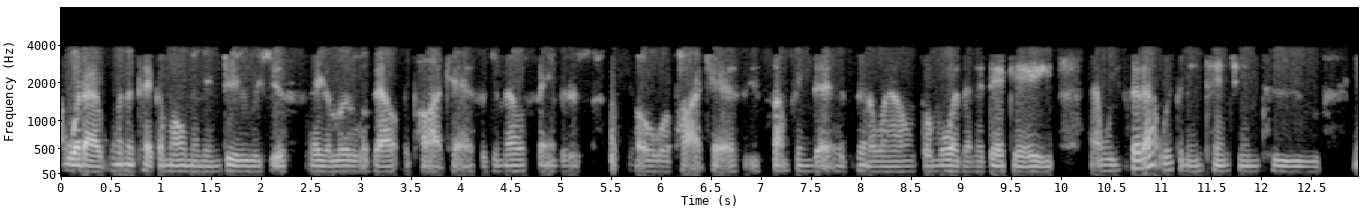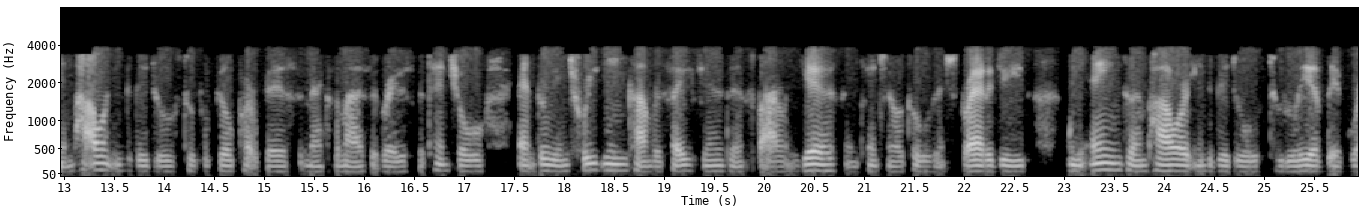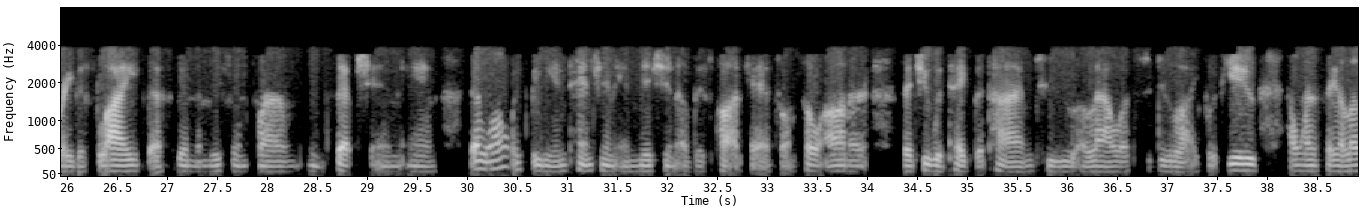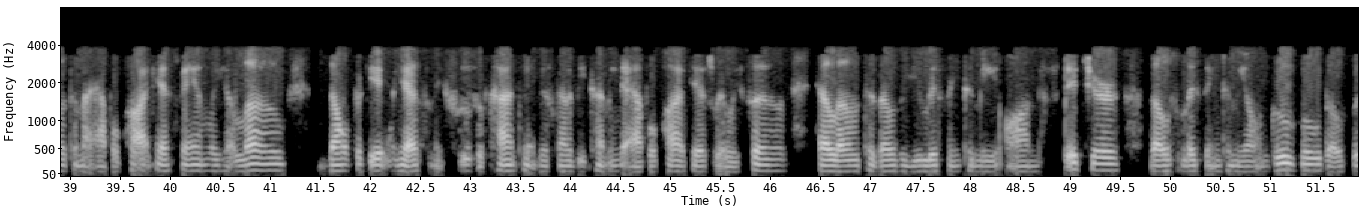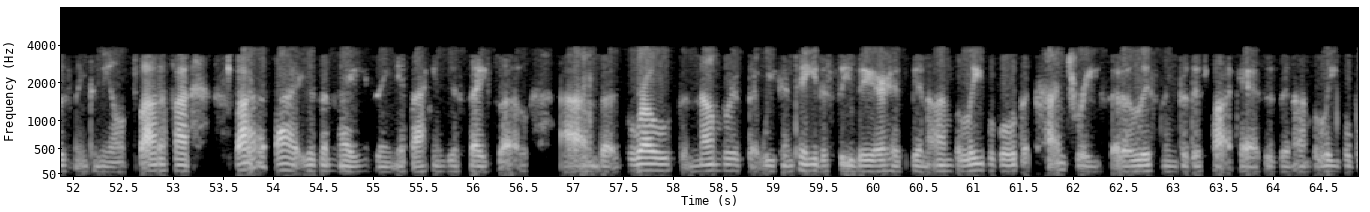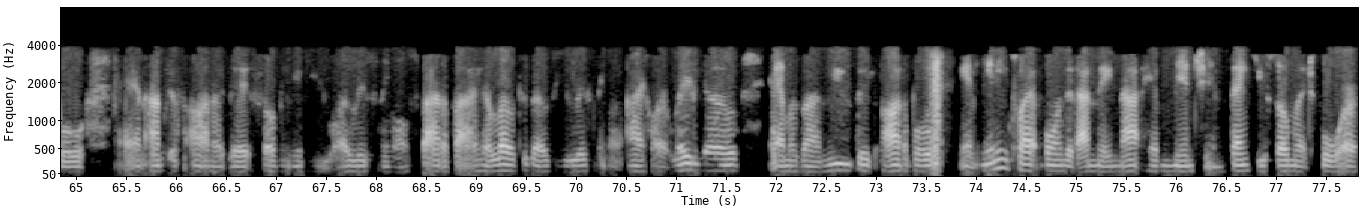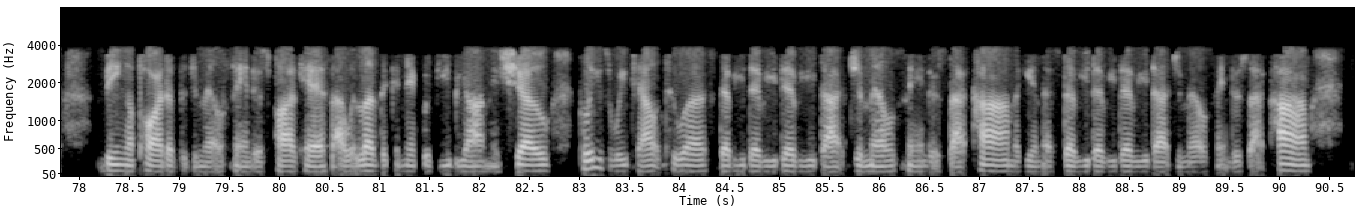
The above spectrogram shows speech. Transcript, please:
what I want to take a moment and do is just say a little about the podcast. The Jamelle Sanders Show or podcast is something that has been around for more than a decade, and we set out with an intention to empower individuals to fulfill purpose and maximize their greatest potential. And through intriguing conversations, inspiring guests, intentional tools and strategies, we aim to empower individuals to live their greatest life. That's been the mission from inception. And that will always be the intention and mission of this podcast. So I'm so honored that you would take the time to allow us to do life with you. I want to say hello to my Apple Podcast family. Hello. Don't forget we have some exclusive content that's going to be coming to Apple Podcasts really soon. Hello to those of you listening to me on Stitcher, those listening to me on Google, those listening to me on Spotify. Spotify is amazing, if I can just say so. Um, the growth, the numbers that we continue to see there has been unbelievable. The countries that are listening to this podcast has been unbelievable. And I'm just honored that so many of you are listening on Spotify. Hello to those of you listening on iHeartRadio, Amazon Music, Audible, and any platform that I may not have mentioned. Thank you so much for being a part of the Jamelle Sanders podcast. I would love to connect with you beyond this show. Please reach out to us, www.jamellesanders.com. Again, that's www.jamellesanders.com.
